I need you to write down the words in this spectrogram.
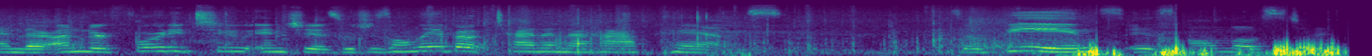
And they're under 42 inches, which is only about 10 and a half hands. So Beans is almost 10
